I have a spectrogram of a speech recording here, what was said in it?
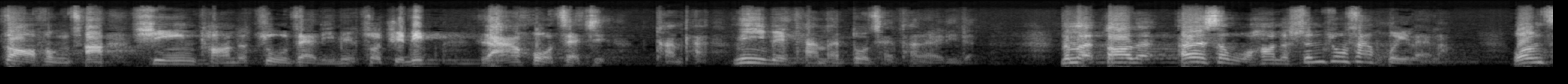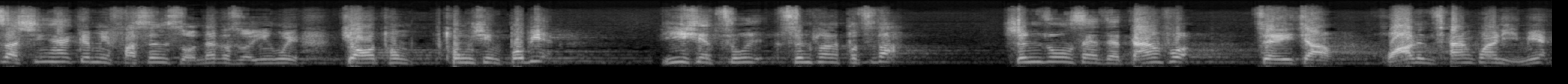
赵凤昌新堂的住宅里面做决定，然后再去谈判。秘密谈判都在他那里的。那么到了二十五号呢，孙中山回来了。我们知道辛亥革命发生时候，那个时候因为交通通信不便，一线住孙中山不知道。孙中山在丹佛，在一家华人餐馆里面，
